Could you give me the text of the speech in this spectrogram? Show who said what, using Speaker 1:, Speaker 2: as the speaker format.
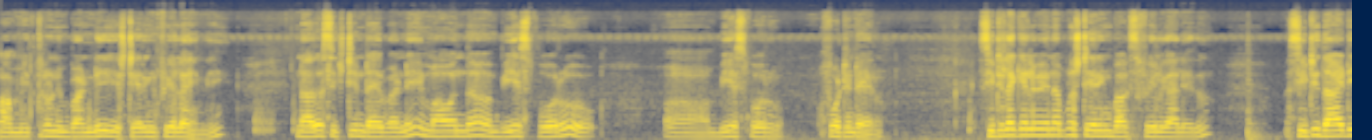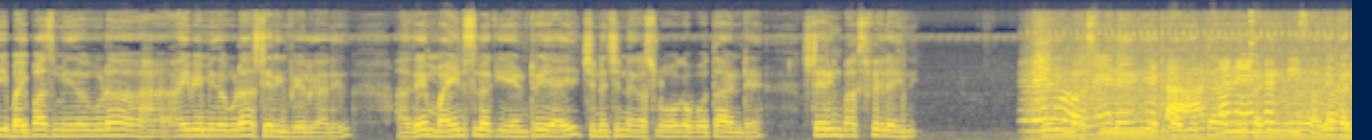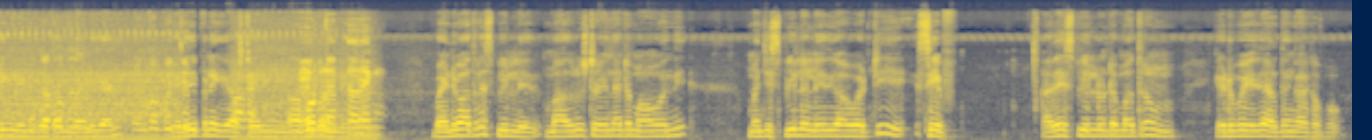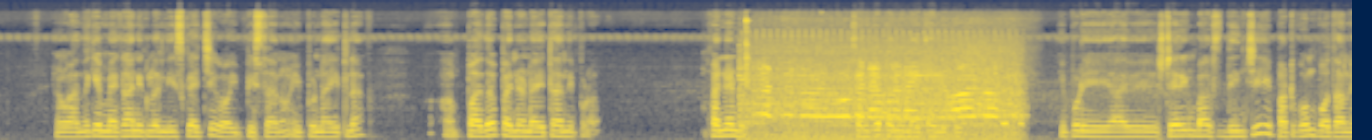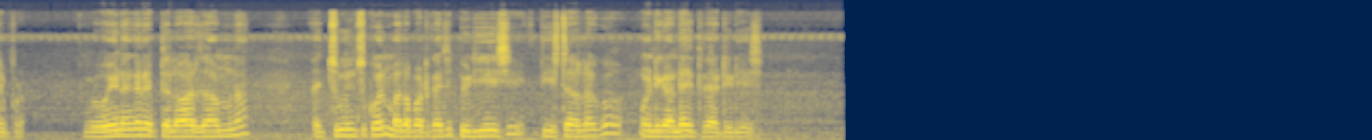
Speaker 1: మా మిత్రుని బండి స్టీరింగ్ ఫెయిల్ అయింది. నాదో సిక్స్టీన్ టైర్ బండి మా వంద BS four BS four fourteen tyre. సిటీలోకి వెళ్ళి పోయినప్పుడు స్టీరింగ్ బాక్స్ ఫెయిల్ కాలేదు. సిటీ దాటి బైపాస్ మీద కూడా హైవే మీద కూడా స్టీరింగ్ ఫెయిల్ కాలేదు. అదే మైండ్స్లోకి ఎంట్రీ అయ్యి చిన్న చిన్నగా స్లోగా పోతా అంటే స్టీరింగ్ బాక్స్ ఫెయిల్ అయింది. బాక్స్ ఎటు కట్ చేస్తే? కటింగ్ ఉన్నది అదే కటింగ్ వెళ్ళిపోతుంది బండి కానీ. ఎటు తిప్పిన ఇక స్టీరింగ్. బండి మాత్రం స్పీడ్ లేదు. మా అదృష్టం ఏంటంటే మా ఉంది. మంచి స్పీడ్లో లేదు కాబట్టి సేఫ్ అదే స్పీడ్లో ఉంటే మాత్రం ఎడిపోయేది అర్థం కాకపో. అందుకే మెకానిక్లను తీసుకొచ్చి ఇప్పిస్తాను. ఇప్పుడు నా ఇట్లా పదో పన్నెండు అవుతుంది ఇప్పుడు. పన్నెండు. సరిగ్గా పన్నెండు అవుతుంది ఇప్పుడు. ఇప్పుడు ఈ అవి స్టీరింగ్ బాక్స్ దించి పట్టుకొని పోతాను ఇప్పుడు. ఇప్పుడు పోయినాక రేపు తెల్లవారుజామున అది చూపించుకొని మళ్ళీ పట్టుకొచ్చి పిడి చేసి తీసేటాలకు ఒంటి గంట అవుతుంది అటు ఇటు చేసి.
